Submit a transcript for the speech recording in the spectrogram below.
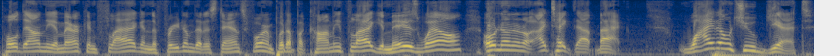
Pull down the American flag and the freedom that it stands for and put up a commie flag? You may as well. Oh, no, no, no. I take that back. Why don't you get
